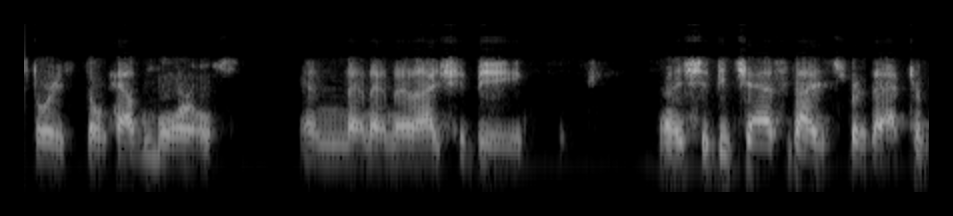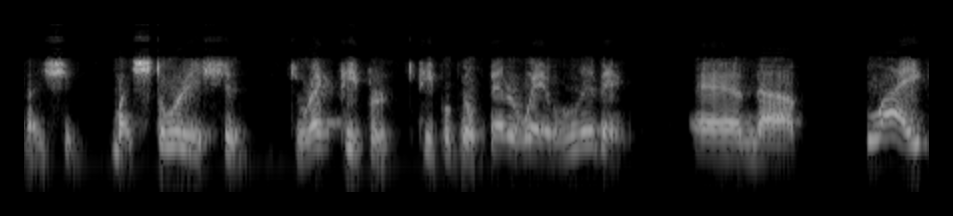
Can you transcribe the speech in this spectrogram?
stories don't have morals and and, and I should be I should be chastised for that because I should my stories should direct people people to a better way of living. And uh, like,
